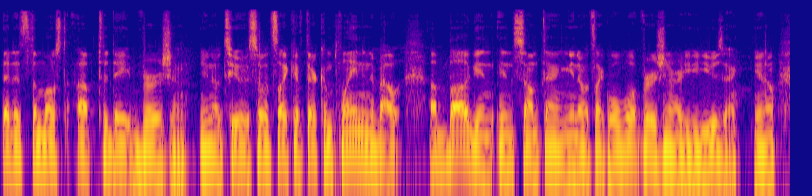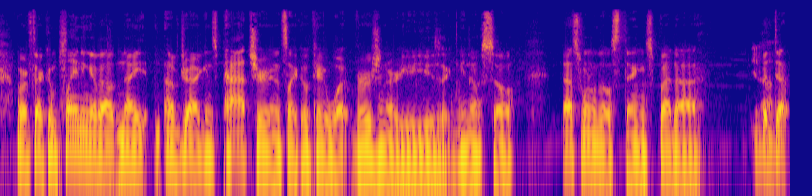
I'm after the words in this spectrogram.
that it's the most up to date version, you know, too. So it's like if they're complaining about a bug in in something, you know, it's like, well, what version are you using, you know? Or if they're complaining about Knight of Dragon's patcher, and it's like, okay, what version are you using, you know? So that's one of those things, but uh, but de- I mean,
